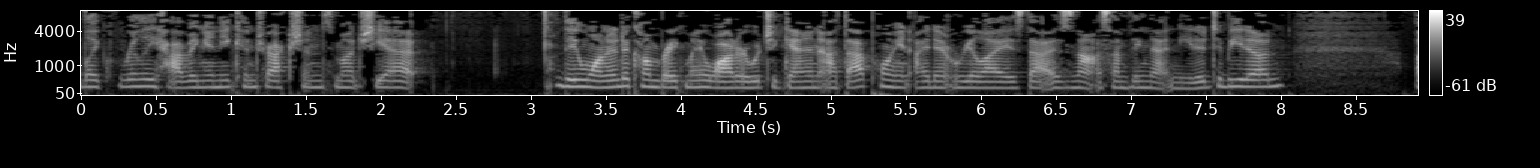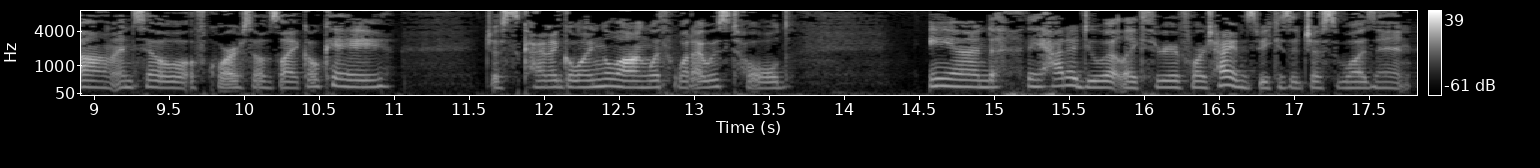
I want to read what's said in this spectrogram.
like really having any contractions much yet. They wanted to come break my water, which again, at that point, I didn't realize that is not something that needed to be done. Um, and so, of course, I was like, okay, just kind of going along with what I was told. And they had to do it like three or four times because it just wasn't,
